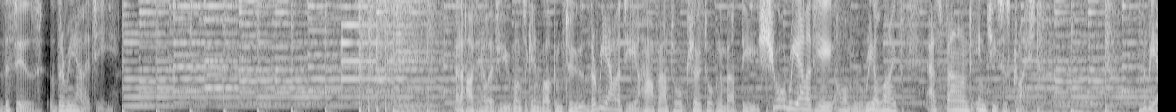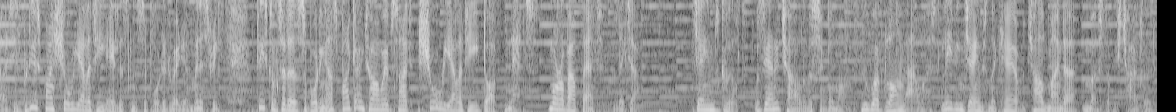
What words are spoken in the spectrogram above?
This is The Reality. And a hearty hello to you once again. Welcome to The Reality, a half hour talk show talking about the sure reality of real life as found in Jesus Christ. The Reality is produced by Sure Reality, a listener supported radio ministry. Please consider supporting us by going to our website, surereality.net. More about that later. James Gwilt was the only child of a single mom who worked long hours, leaving James in the care of a childminder most of his childhood.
